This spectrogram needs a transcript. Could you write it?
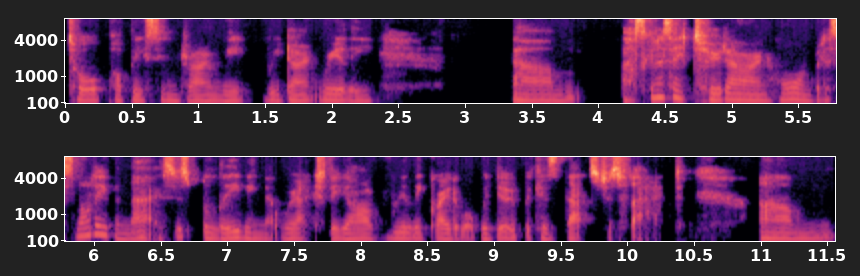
tall poppy syndrome, we we don't really um I was going to say toot our own horn, but it's not even that. It's just believing that we actually are really great at what we do because that's just fact. Um,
